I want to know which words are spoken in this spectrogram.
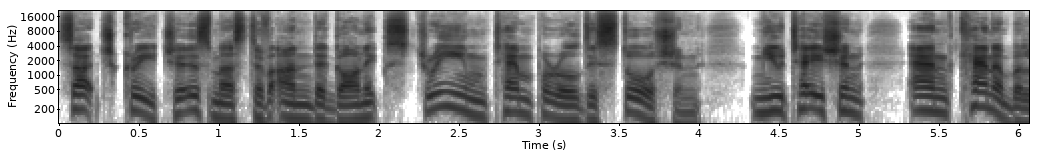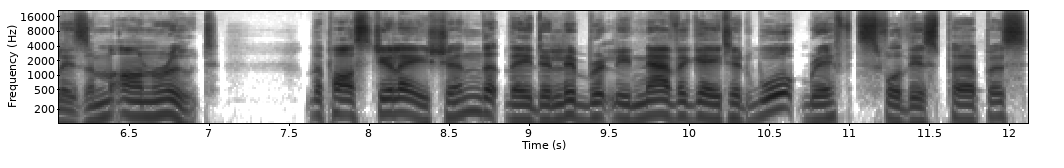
Such creatures must have undergone extreme temporal distortion, mutation, and cannibalism en route. The postulation that they deliberately navigated warp rifts for this purpose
